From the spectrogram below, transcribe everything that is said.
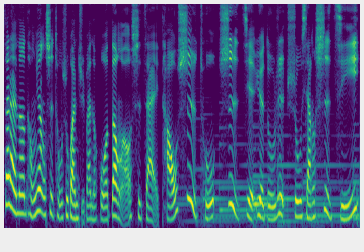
再来呢，同样是图书馆举办的活动哦，是在陶氏图世界阅读日书香市集。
